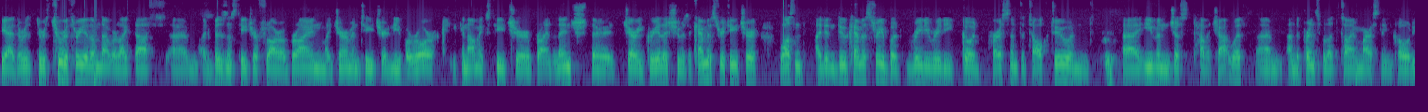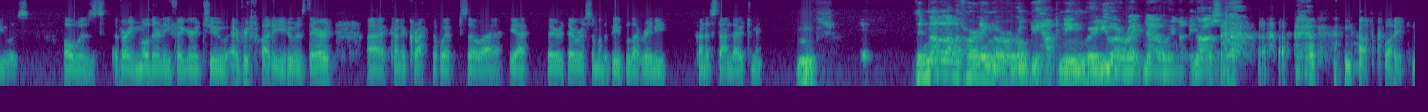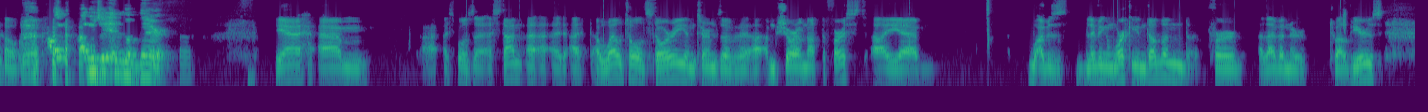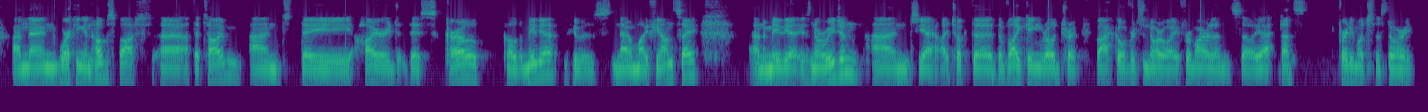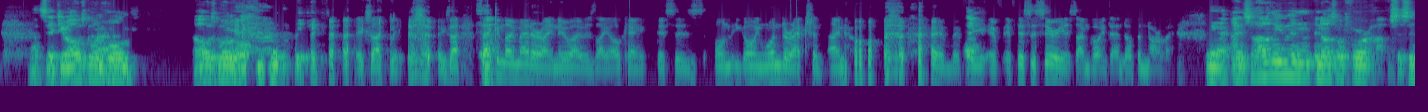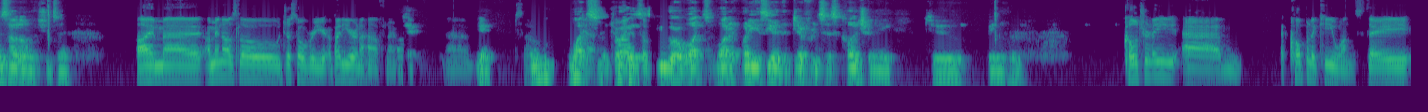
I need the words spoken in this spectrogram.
yeah, there was there was two or three of them that were like that. Um, I had a business teacher, Flora O'Brien, my German teacher, Neve O'Rourke, economics teacher, Brian Lynch, there Jerry Grealish, who was a chemistry teacher. wasn't I didn't do chemistry, but really really good person to talk to and uh, even just have a chat with. Um, and the principal at the time, Marceline Cody, was always a very motherly figure to everybody who was there. Uh, kind of cracked the whip. So uh, yeah, there there were some of the people that really kind of stand out to me. Mm. There's not a lot of hurling or rugby happening where you are right now in, in Oslo. not quite, no. how, how, did you end up there? Yeah, um, I suppose a stand a, a, a well told story in terms of uh, I'm sure I'm not the first. I um, I was living and working in Dublin for eleven or twelve years, and then working in HubSpot uh, at the time, and they hired this girl called Amelia, who is now my fiance, and Amelia is Norwegian. And yeah, I took the the Viking road trip back over to Norway from Ireland. So yeah, that's pretty much the story. That's it. You're always going uh, home. Always going yeah. home. exactly. Exactly. Second I met her, I knew I was like, okay, this is only going one direction. I know if, yeah. we, if, if this is serious, I'm going to end up in Norway. Yeah. And so, how long are you in, in Oslo for? Since how long, I should say? I'm uh, I'm in Oslo just over a year, about a year and a half now. Okay. Um, yeah. So, what yeah, surprised you, or what what what do you see are the differences culturally to being here? Culturally, um, a couple of key ones. They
